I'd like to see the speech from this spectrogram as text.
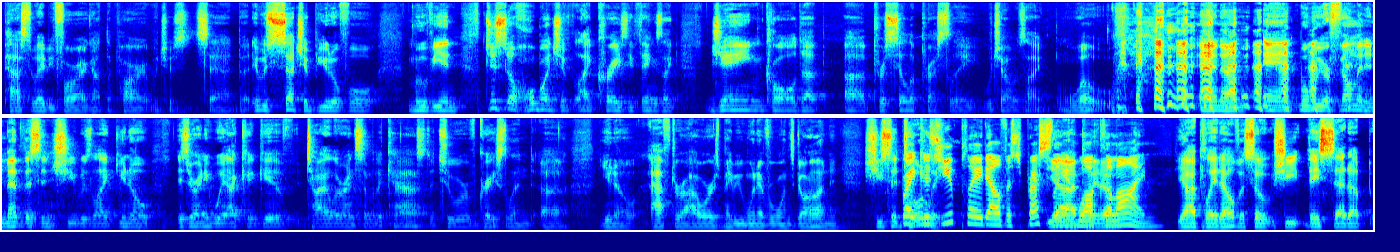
passed away before I got the part, which is sad. But it was such a beautiful movie and just a whole bunch of like crazy things. Like Jane called up uh, Priscilla Presley, which I was like, whoa. and um, and when we were filming in Memphis, and she was like, you know, is there any way I could give Tyler and some of the cast a tour of Graceland, uh, you know, after hours, maybe when everyone's gone? And she said, Right, totally. because you played Elvis Presley Yeah, I and Walk played the Elvis. Line. Yeah, I played Elvis. So she they set up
